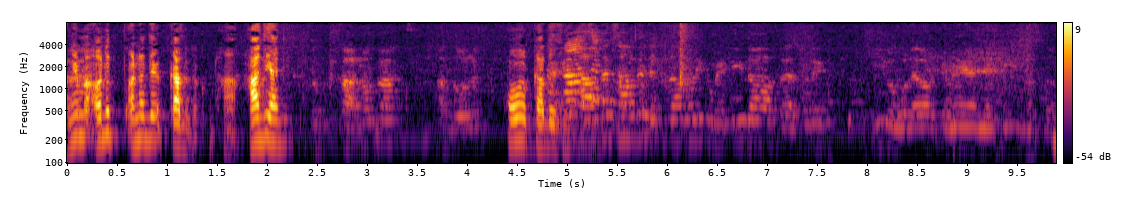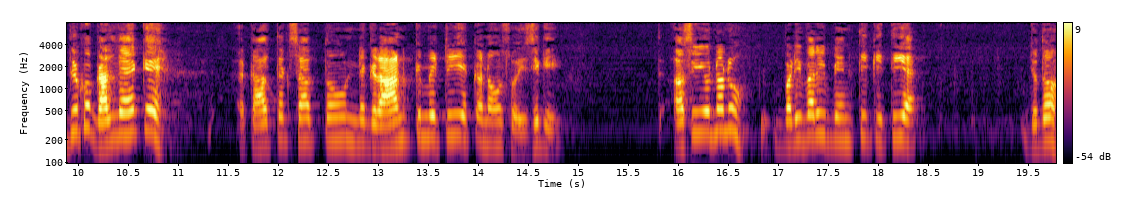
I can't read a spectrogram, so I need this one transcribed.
ਨਹੀਂ, ਮੈਂ ਉਹਨੇ, ਉਹਨਾਂ ਦੇ ਕਰ ਦਕੂੰ ਹਾਂ, ਹਾਂਜੀ ਹਾਂਜੀ। ਉਹ ਕਰਦੇ ਸੀ ਦੇਖੋ, ਗੱਲ ਹੈ ਕਿ ਅਕਾਲ ਤਖਤ ਸਾਹਿਬ ਤੋਂ ਨਿਗਰਾਨ ਕਮੇਟੀ ਇੱਕ ਅਨਾਉਂਸ ਹੋਈ ਸੀਗੀ। ਤੇ ਅਸੀਂ ਉਹਨਾਂ ਨੂੰ ਬੜੀ ਵਾਰੀ ਬੇਨਤੀ ਕੀਤੀ ਹੈ। ਜਦੋਂ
